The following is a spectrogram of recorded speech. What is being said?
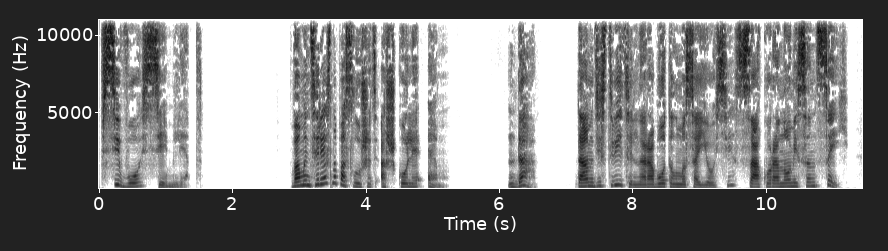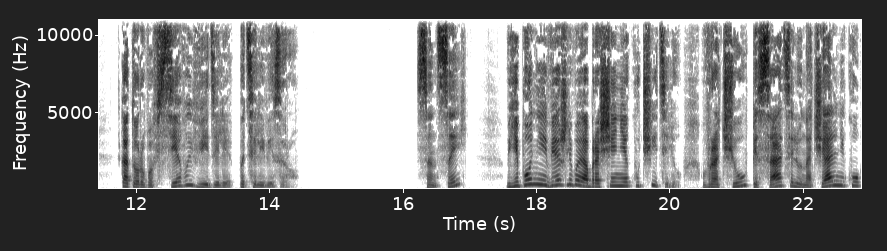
всего семь лет. Вам интересно послушать о школе М? Да, там действительно работал Масайоси Сакураноми-сенсей, которого все вы видели по телевизору. Сенсей В Японии вежливое обращение к учителю, врачу, писателю, начальнику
